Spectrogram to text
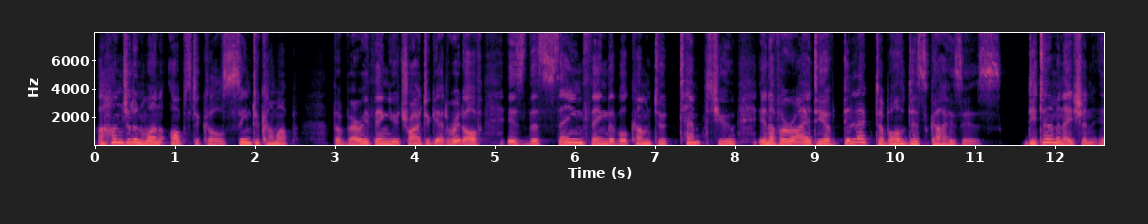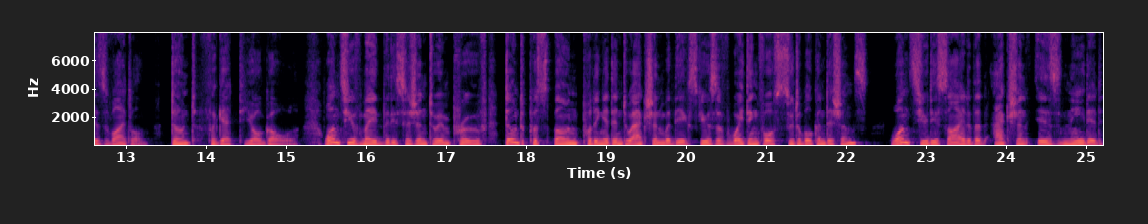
101 obstacles seem to come up. The very thing you try to get rid of is the same thing that will come to tempt you in a variety of delectable disguises. Determination is vital. Don't forget your goal. Once you've made the decision to improve, don't postpone putting it into action with the excuse of waiting for suitable conditions. Once you decide that action is needed,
